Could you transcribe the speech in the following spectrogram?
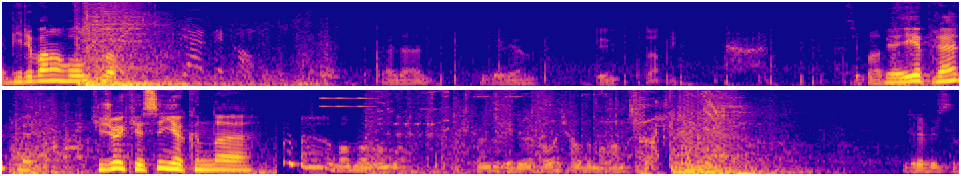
Ya biri bana holdlu. Helal. Geliyorum. Siprat. B'ye plant mi? Kijo kesin yakında ha. Valla valla. Ben gelime dolaş aldım alan çıkar. Birebirsin.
